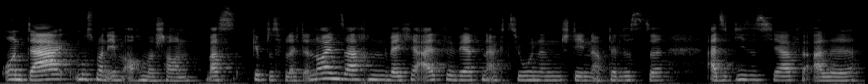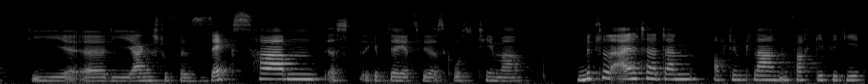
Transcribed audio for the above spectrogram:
Und da muss man eben auch immer schauen, was gibt es vielleicht an neuen Sachen, welche altbewährten Aktionen stehen auf der Liste. Also dieses Jahr für alle, die äh, die Jahrgangsstufe 6 haben. Es gibt ja jetzt wieder das große Thema Mittelalter dann auf dem Plan im Fach GPG.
